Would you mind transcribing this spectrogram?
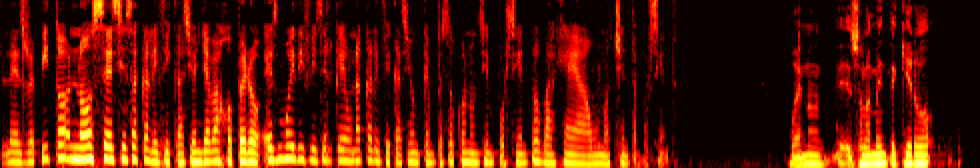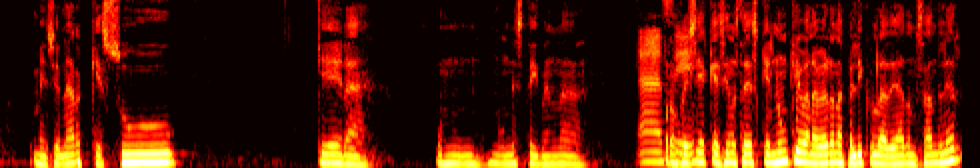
les repito, no sé si esa calificación ya bajó, pero es muy difícil que una calificación que empezó con un 100% baje a un 80%. Bueno, eh, solamente quiero mencionar que su... que era un, un statement, una Ah, sí. profecía que decían ustedes que nunca iban a ver una película de Adam Sandler.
